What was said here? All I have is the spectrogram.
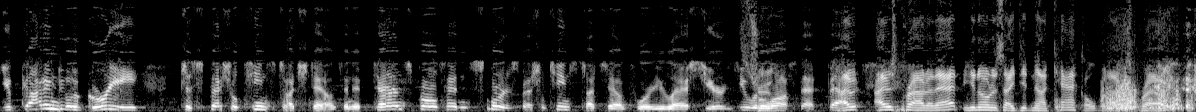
You got him to agree to special teams touchdowns. And if Darren Sproles hadn't scored a special teams touchdown for you last year, you would have lost that bet. I, I was proud of that. You notice I did not cackle, but I was proud.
